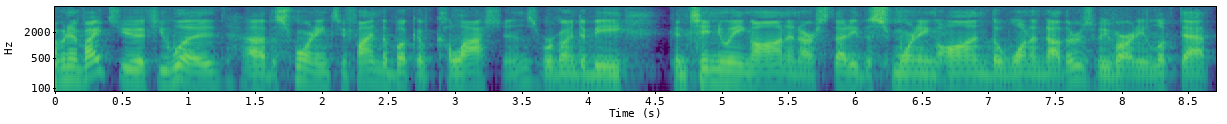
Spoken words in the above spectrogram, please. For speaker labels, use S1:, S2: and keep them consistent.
S1: I would invite you, if you would, uh, this morning to find the book of Colossians. We're going to be continuing on in our study this morning on the one another's. We've already looked at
